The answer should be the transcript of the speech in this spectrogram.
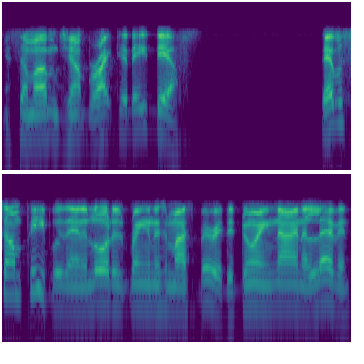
And some of them jump right to their deaths. There were some people, and the Lord is bringing this in my spirit, that during 9 11,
